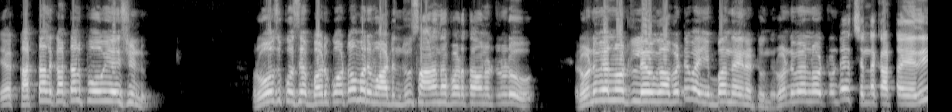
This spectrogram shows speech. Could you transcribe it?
ఇక కట్టలు కట్టలు పోగు చేసిండు. రోజుకోసేపు పడుకోవటం మరి వాటిని చూసి ఆనందపడతా ఉన్నట్టు రెండు వేల నోట్లు లేవు కాబట్టి ఇబ్బంది అయినట్టుంది. రెండు వేల నోట్లు ఉంటే చిన్న కట్ట అయ్యేది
